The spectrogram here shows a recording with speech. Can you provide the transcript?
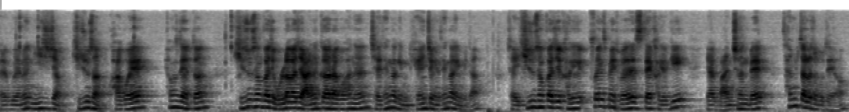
결국에는 이 지점 기준선 과거에 형성되었던 기준선까지 올라가지 않을까라고 하는 제 생각입니다. 개인적인 생각입니다. 자, 이 기준선까지 가격이 후행스팬이 도달했을 때 가격이 약 11,130달러 정도 돼요.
